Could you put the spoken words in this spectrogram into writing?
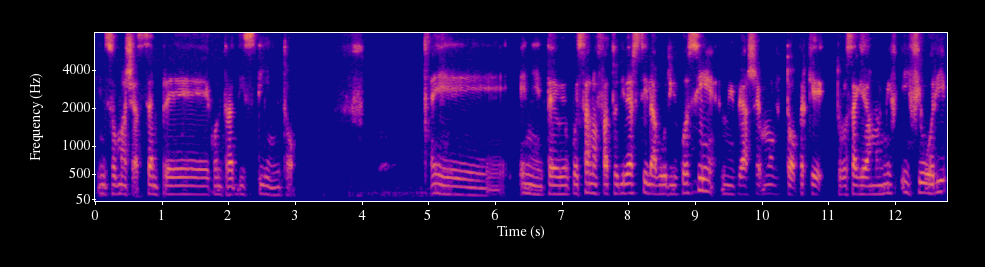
insomma ci ha sempre contraddistinto. E, e niente, quest'anno ho fatto diversi lavori così, mi piace molto perché tu lo sai che amo i, i fiori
